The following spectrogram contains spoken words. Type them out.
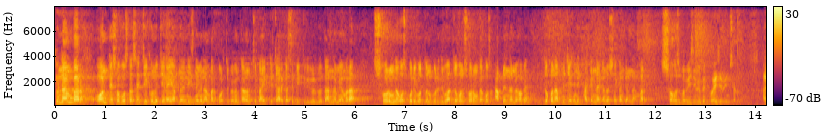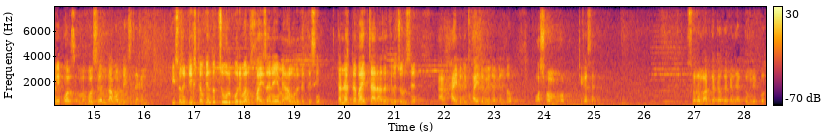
তো নাম্বার ওয়ান টেস্ট অবস্থা আছে যে কোনো জেলায় আপনারা নিজ নামে নাম্বার করতে পারবেন। কারণ হচ্ছে বাইকটি যার কাছে বিক্রি করবে, তার নামে আমরা শোরুম কাগজ পরিবর্তন করে দেবো। আর যখন শোরুম কাগজ আপনার নামে হবে, তখন আপনি যেখানে থাকেন না কেন, সেখানকার নাম্বার সহজভাবে ইজিভাবে হয়ে যাবে ইনশাল্লাহ আমি বলছিলাম ডাবল ডিস্ক দেখেন। পিছনের ডিস্কটাও কিন্তু চুল পরিমাণ ক্ষয় যায় আমি আঙুলে দেখতেছি। কারণ একটা বাইক চার হাজার কিলো চলছে, আর হাইড্রোলিক ক্ষয় যাবে, এটা কিন্তু অসম্ভব, ঠিক আছে? সরো মার্কাটাও দেখেন, একদম নিখুঁত।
